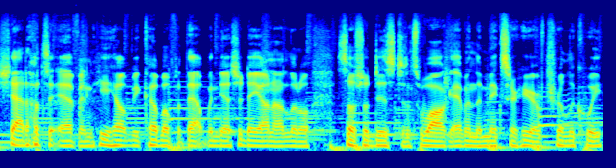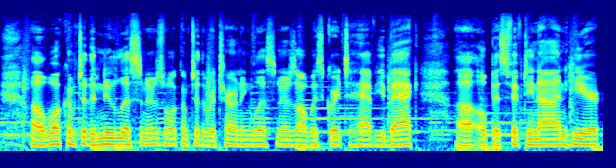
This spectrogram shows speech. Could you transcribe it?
Shout out to Evan. He helped me come up with that one yesterday on our little social distance walk. Evan, the mixer here of Trilloquy. Uh, welcome to the new listeners. Welcome to the returning listeners. Always great to have you back. Uh, Opus 59 here.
